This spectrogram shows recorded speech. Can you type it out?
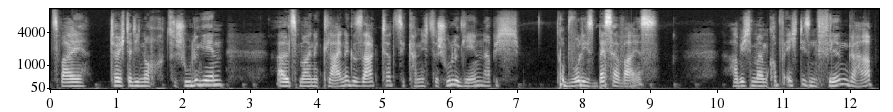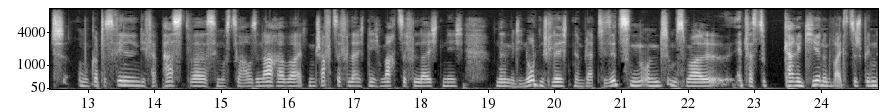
zwei Töchter, die noch zur Schule gehen, als meine Kleine gesagt hat, sie kann nicht zur Schule gehen, habe ich, obwohl ich es besser weiß, habe ich in meinem Kopf echt diesen Film gehabt, um Gottes Willen, die verpasst was, sie muss zu Hause nacharbeiten, schafft sie vielleicht nicht, macht sie vielleicht nicht, und dann wird die Noten schlecht, und dann bleibt sie sitzen und um es mal etwas zu karikieren und weiterzuspinnen,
